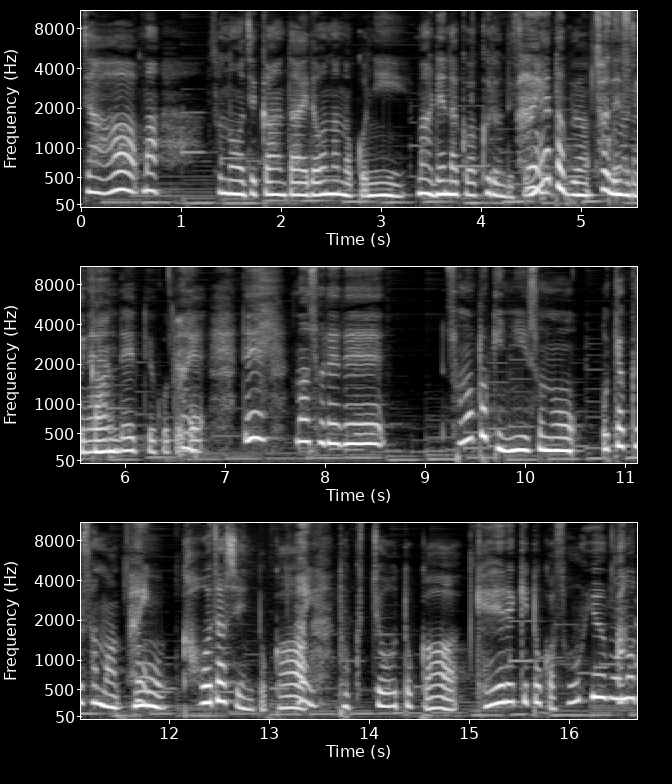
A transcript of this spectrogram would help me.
じゃあ、まあ、その時間帯で女の子に、まあ連絡が来るんですよね、はい多分。そうですねこの時間でっていうことで。はいで、まあそれで、その時にそのお客様はいの顔写真とか、はい特徴とか、経歴とかそういうものっ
